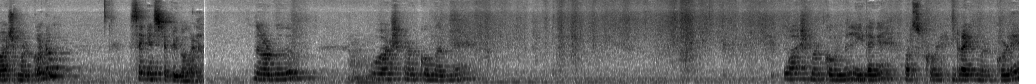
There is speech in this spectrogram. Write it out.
ವಾಶ್ ಮಾಡಿಕೊಂಡು ಸೆಕೆಂಡ್ ಸ್ಟೆಪ್ಪಿಗೆ ಹೋಗೋಣ. ನೋಡ್ಬೋದು ವಾಶ್ ಮಾಡ್ಕೊಂಬಂದೆ ವಾಶ್ ಮಾಡ್ಕೊಂಡ್ಮೇಲೆ ನೀಟಾಗೆ ಒರೆಸ್ಕೊಳ್ಳಿ ಡ್ರೈ ಮಾಡ್ಕೊಳ್ಳಿ.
